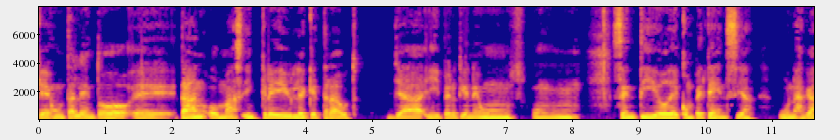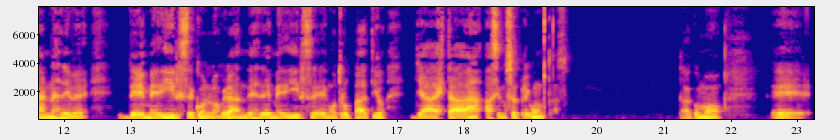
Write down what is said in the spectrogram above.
que es un talento eh, tan o más increíble que Trout, ya, y, pero tiene un, un sentido de competencia, unas ganas de, de medirse con los grandes, de medirse en otro patio, ya está haciéndose preguntas. Está como, eh,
